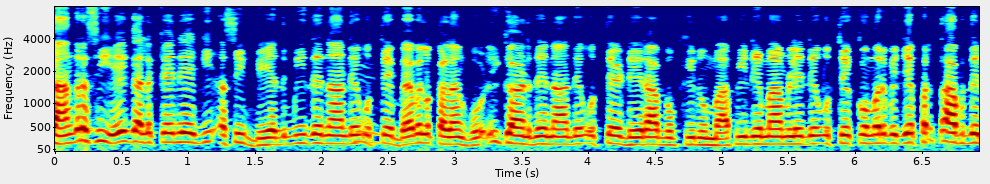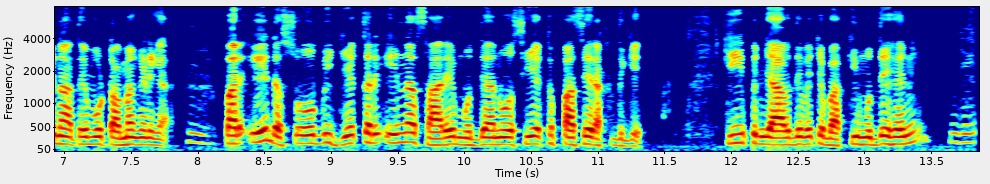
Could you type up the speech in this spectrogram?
ਕਾਂਗਰਸੀ ਇਹ ਗੱਲ ਕਹਿੰਦੇ ਜੀ ਅਸੀਂ ਬੇਅਦਬੀ ਦੇ ਨਾਂ ਦੇ ਉੱਤੇ ਬਹਿਬਲ ਕਲਾਂ ਗੋਲੀकांड ਦੇ ਨਾਂ ਦੇ ਉੱਤੇ ਡੇਰਾ ਮੁਖੀ ਨੂੰ ਮਾਫੀ ਦੇ ਮਾਮਲੇ ਦੇ ਉੱਤੇ ਕੁੰਵਰ ਵਿਜੇ ਪ੍ਰਤਾਪ ਦੇ ਨਾਂ ਤੇ ਵੋਟਾਂ ਮੰਗਣੀਆਂ। ਪਰ ਇਹ ਦੱਸੋ ਵੀ ਜੇਕਰ ਇਹਨਾਂ ਸਾਰੇ ਮੁੱਦਿਆਂ ਨੂੰ ਅਸੀਂ ਇੱਕ ਪਾਸੇ ਰੱਖ ਦਈਏ ਕੀ ਪੰਜਾਬ ਦੇ ਵਿੱਚ ਬਾਕੀ ਮੁੱਦੇ ਹੈ ਨਹੀਂ?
